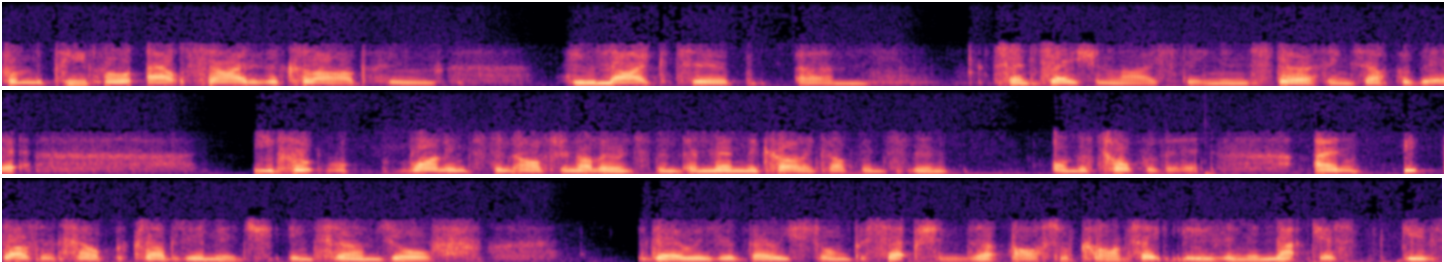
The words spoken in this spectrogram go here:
from the people outside of the club who who like to um, sensationalise things and stir things up a bit, you put one incident after another incident and then the Carling Cup incident on the top of it. And it doesn't help the club's image in terms of there is a very strong perception that Arsenal can't take losing, and that just gives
